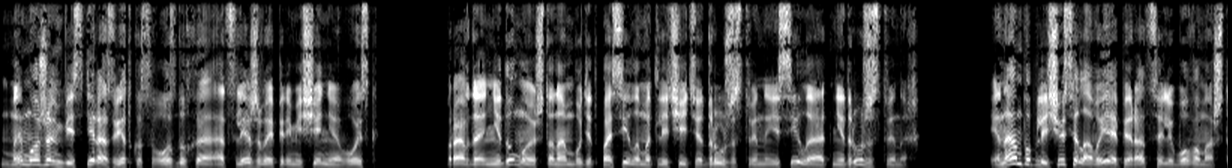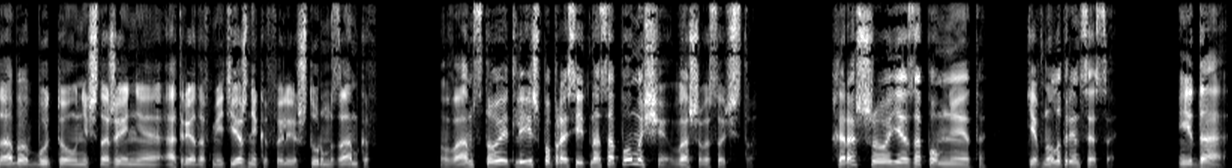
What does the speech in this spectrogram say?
Мы можем вести разведку с воздуха, отслеживая перемещение войск. Правда, не думаю, что нам будет по силам отличить дружественные силы от недружественных. И нам по плечу силовые операции любого масштаба, будь то уничтожение отрядов мятежников или штурм замков. Вам стоит лишь попросить нас о помощи, ваше высочество. Хорошо, я запомню это, кивнула принцесса. И да,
